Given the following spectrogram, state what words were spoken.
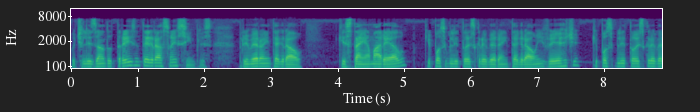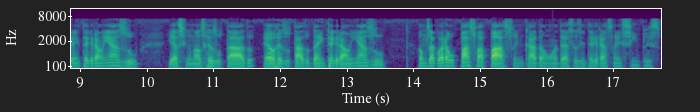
utilizando três integrações simples. Primeiro a integral que está em amarelo, que possibilitou escrever a integral em verde, que possibilitou escrever a integral em azul, e assim o nosso resultado é o resultado da integral em azul. Vamos agora ao passo a passo em cada uma dessas integrações simples.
